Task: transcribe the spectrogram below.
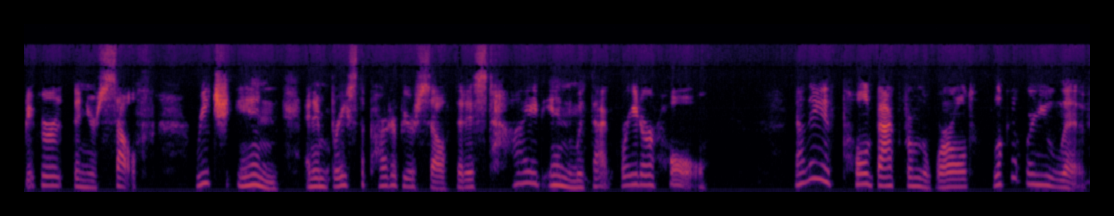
bigger than yourself. Reach in and embrace the part of yourself that is tied in with that greater whole. Now that you've pulled back from the world, look at where you live.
